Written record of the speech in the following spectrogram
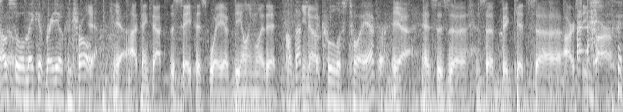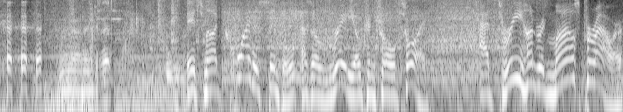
Oh, so we'll make it radio controlled. Yeah, yeah. I think that's the safest way of dealing with it. Oh, that's you know, the coolest toy ever. Yeah, this is a it's a big kid's uh, RC car. You want to do it? It's not quite as simple as a radio controlled toy. At 300 miles per hour,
